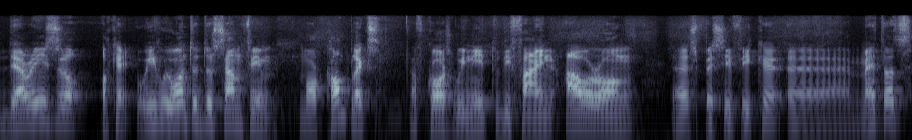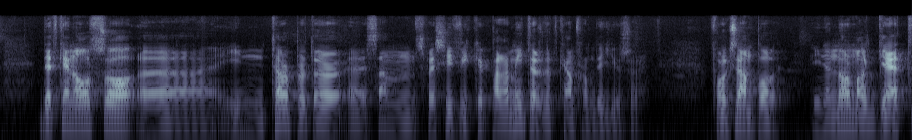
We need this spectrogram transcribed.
There is uh, okay if we want to do something more complex of course we need to define our own uh, specific uh, uh methods that can also uh, interpret uh, some specific parameters that come from the user. For example in a normal get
